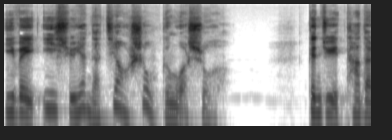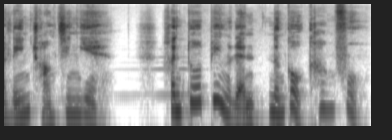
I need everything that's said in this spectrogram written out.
一位医学院的教授跟我说，根据他的临床经验，很多病人能够康复，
